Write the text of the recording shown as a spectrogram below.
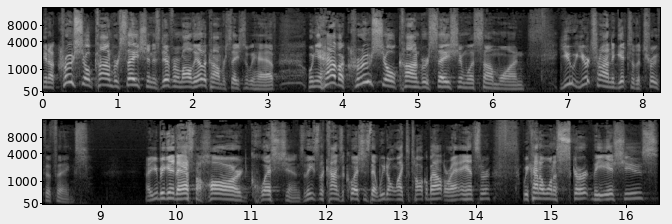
You know, crucial conversation is different from all the other conversations we have. When you have a crucial conversation with someone, you, you're trying to get to the truth of things. Now, you begin to ask the hard questions. These are the kinds of questions that we don't like to talk about or answer. We kind of want to skirt the issues.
